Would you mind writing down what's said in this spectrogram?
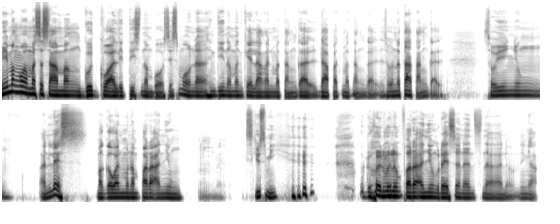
may mga masasamang good qualities ng boses mo na hindi naman kailangan matanggal, dapat matanggal. So natatanggal. So yun yung unless magawan mo ng paraan yung excuse me. magawan mo ng paraan yung resonance na ano, yun nga,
